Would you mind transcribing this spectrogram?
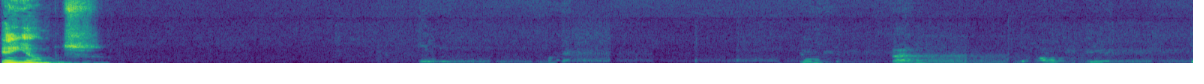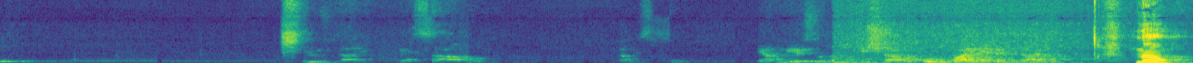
Em ambos. A mesma que estava com o Pai na eternidade? Não.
